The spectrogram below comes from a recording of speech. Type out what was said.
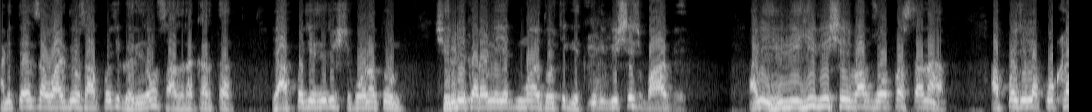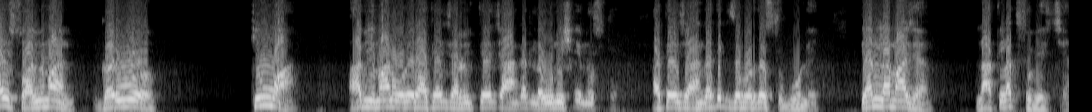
आणि त्यांचा वाढदिवस आप्पाजी घरी जाऊन साजरा करतात. या आप्पाजी शिकवण्यातून शिर्डीकरांनी एक महत्वाची घेतलेली विशेष बाब आहे. आणि ही ही विशेष बाब जोपासताना आप्पाजीला कुठलाही स्वाभिमान गर्व किंवा अभिमान वगैरे त्यांच्या त्यांच्या अंगात लवलेशही नसतो. हा त्यांच्या अंगात एक जबरदस्त गुण आहे. त्यांना माझ्या लाख लाख शुभेच्छा.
